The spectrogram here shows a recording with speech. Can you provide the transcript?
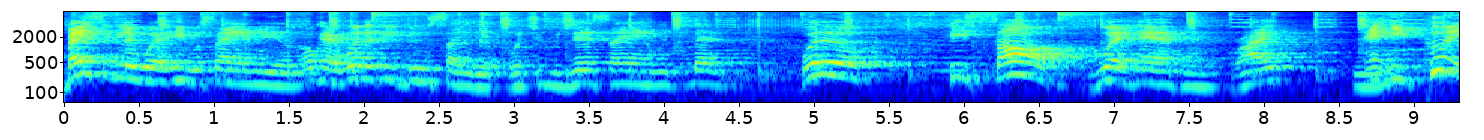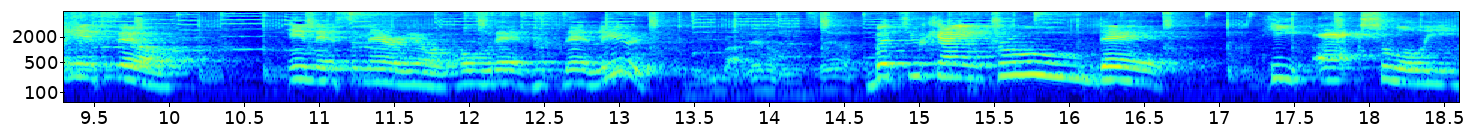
basically what he was saying is, okay, what if he do say that? What you was just saying with that? What if he saw what happened, right? And he mm-hmm. put himself in that scenario over that that lyric. You brought that on yourself. But you can't prove that he actually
